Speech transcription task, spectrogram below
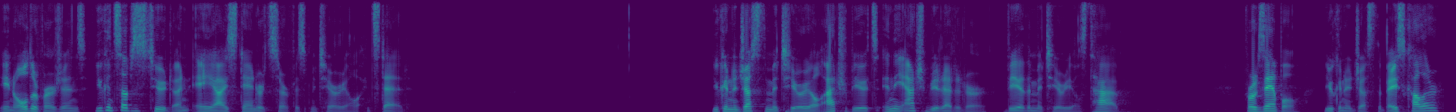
In older versions, you can substitute an AI standard surface material instead. You can adjust the material attributes in the Attribute Editor via the Materials tab. For example, you can adjust the base color,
